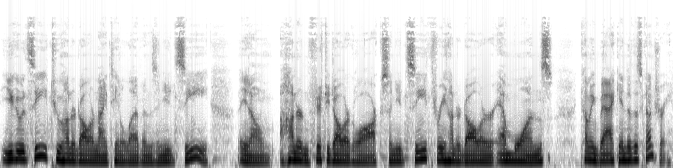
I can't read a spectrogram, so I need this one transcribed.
you would see two hundred dollar nineteen elevens, and you'd see you know, $150 Glocks and you'd see $300 M1s coming back into this country.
